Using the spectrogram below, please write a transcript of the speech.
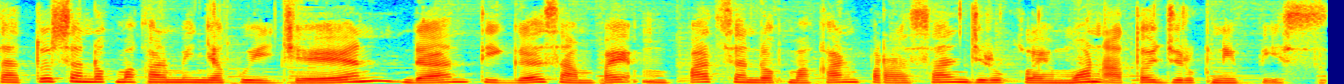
1 sendok makan minyak wijen dan 3 sampai 4 sendok makan perasan jeruk lemon atau jeruk nipis.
